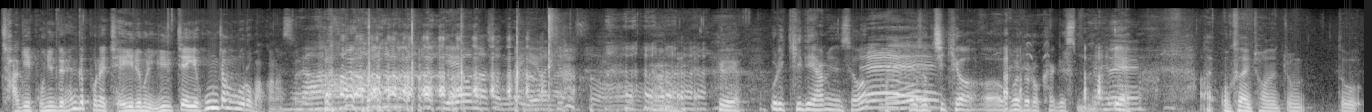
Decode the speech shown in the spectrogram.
자기 본인들 핸드폰에 제 이름을 일제히 홍장로로 바꿔놨어요. 예언하셨네, 예언하셨어. 아, 그래요. 우리 기대하면서 네. 계속 지켜보도록 하겠습니다. 네. 예. 아, 목사님 저는 좀 또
